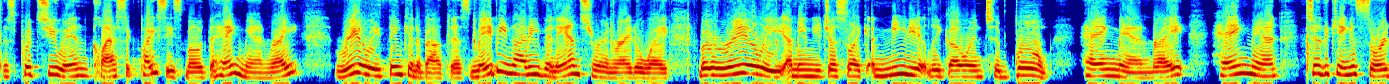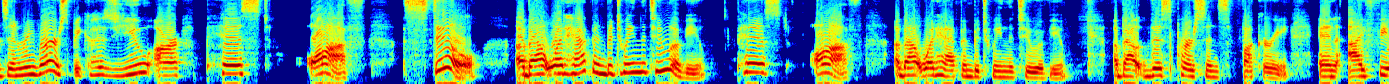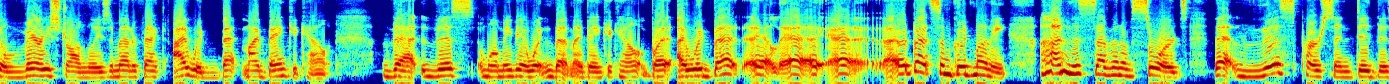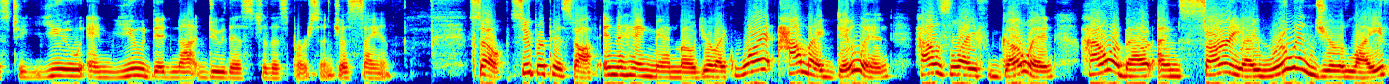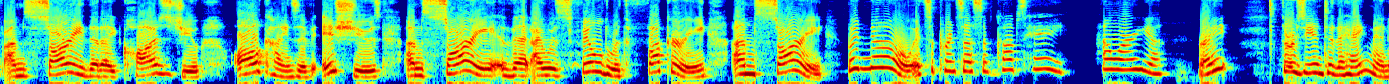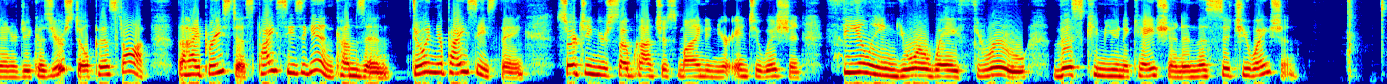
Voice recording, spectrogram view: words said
This puts you in classic Pisces mode, the hangman, right? Really thinking about this. Maybe not even answering right away, but really, I mean, you just like immediately go into boom, hangman, right? Hangman to the King of Swords in reverse because you are pissed off still about what happened between the two of you. Pissed off about what happened between the two of you, about this person's fuckery. And I feel very strongly, as a matter of fact, I would bet my bank account that this, well, maybe I wouldn't bet my bank account, but I would bet, uh, uh, uh, I would bet some good money on the Seven of Swords that this person did this to you and you did not do this to this person. Just saying. So, super pissed off in the hangman mode. You're like, what? How am I doing? How's life going? How about I'm sorry I ruined your life? I'm sorry that I caused you all kinds of issues. I'm sorry that I was filled with fuckery. I'm sorry. But no, it's a Princess of Cups. Hey, how are you? Right? Throws you into the hangman energy because you're still pissed off. The high priestess, Pisces again, comes in, doing your Pisces thing, searching your subconscious mind and your intuition, feeling your way through this communication in this situation.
